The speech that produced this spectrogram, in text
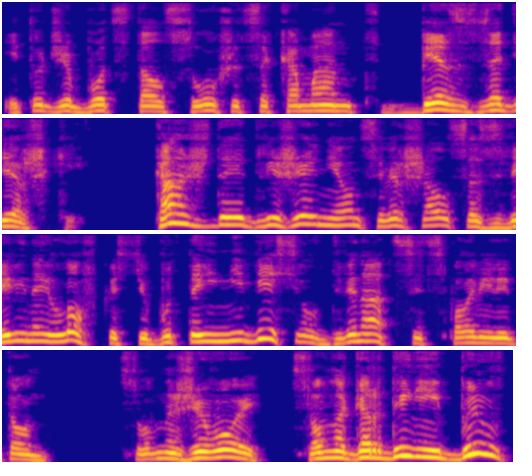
и тут же бот стал слушаться команд без задержки. Каждое движение он совершал со звериной ловкостью, будто и не весил двенадцать с половиной тонн, словно живой, словно гордыней был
